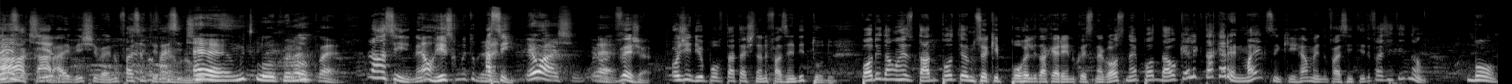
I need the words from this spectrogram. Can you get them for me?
estranha. Ah, caralho, vixe, velho, não faz sentido faz mesmo, sentido. não. É, muito louco, né? Louco, é. Não, assim, né? É um risco muito grande. Assim, Eu acho. eu É. acho. Veja, hoje em dia o povo tá testando e fazendo de tudo. Pode dar um resultado, pode ter não sei o que porra ele tá querendo com esse negócio, né? Pode dar o que ele tá querendo, mas assim, que realmente não faz sentido, faz sentido não. Bom,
